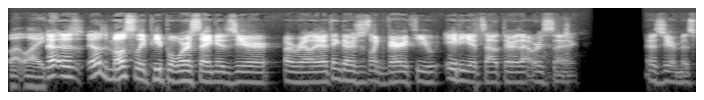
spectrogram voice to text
but like, It was it was mostly people were saying Azir Aurelia. I think there's just like very few idiots out there that were saying Azir Miss.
